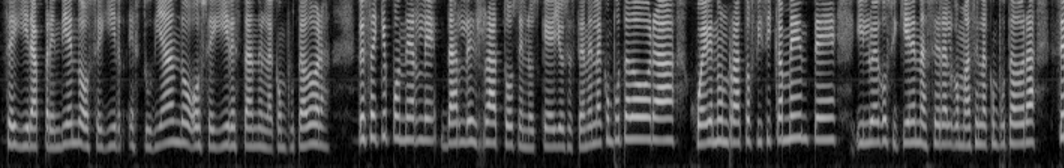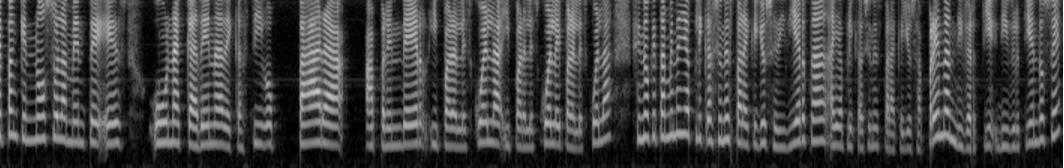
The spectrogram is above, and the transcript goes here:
seguir aprendiendo o seguir estudiando o seguir estando en la computadora. Entonces hay que ponerle, darles ratos en los que ellos estén en la computadora, jueguen un rato físicamente y luego si quieren hacer algo más en la computadora, sepan que no solamente es una cadena de castigo para aprender y para la escuela y para la escuela y para la escuela, sino que también hay aplicaciones para que ellos se diviertan, hay aplicaciones para que ellos aprendan divirtiéndose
